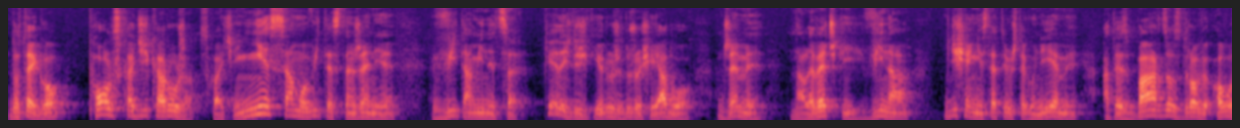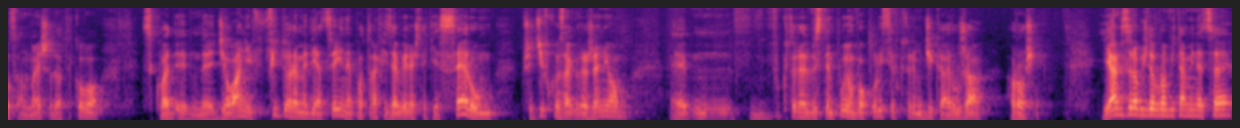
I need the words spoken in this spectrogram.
Do tego polska dzika róża. Słuchajcie, niesamowite stężenie witaminy C. Kiedyś do dzikiej róży dużo się jadło, dżemy, naleweczki, wina. Dzisiaj niestety już tego nie jemy, a to jest bardzo zdrowy owoc. On ma jeszcze dodatkowo skład, działanie fitoremediacyjne, potrafi zawierać takie serum przeciwko zagrożeniom, które występują w okolicy, w którym dzika róża rośnie. Jak zrobić dobrą witaminę C?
